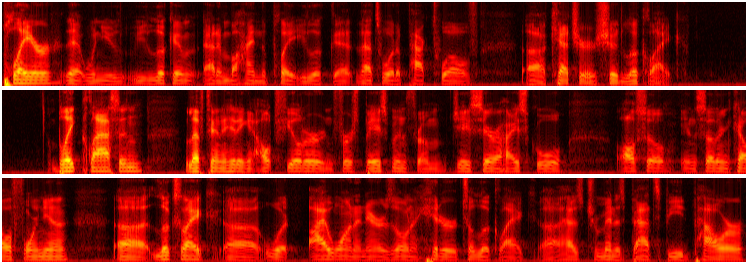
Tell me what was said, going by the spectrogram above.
player. That when you, you look at him behind the plate, you look at that's what a Pac-12 catcher should look like. Blake Klassen left-handed hitting outfielder and first baseman from JSerra High School, also in Southern California. Uh, looks like uh, what I want an Arizona hitter to look like. Uh, has tremendous bat speed, power,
